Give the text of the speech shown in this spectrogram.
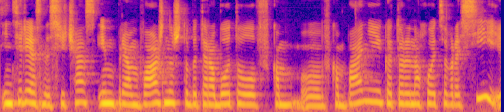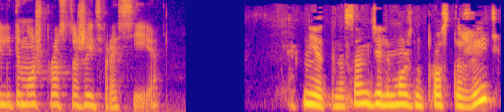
интересно, сейчас им прям важно, чтобы ты работал в, ком... Э, в компании, которая находится в России, или ты можешь просто жить в России? Нет, на самом деле можно просто жить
